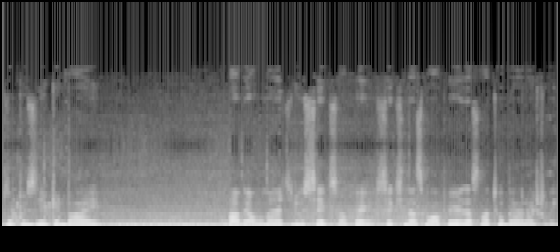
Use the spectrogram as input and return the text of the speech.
blueprints that you can buy. Oh, they only managed to do six. Okay, six in that small period. That's not too bad, actually.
